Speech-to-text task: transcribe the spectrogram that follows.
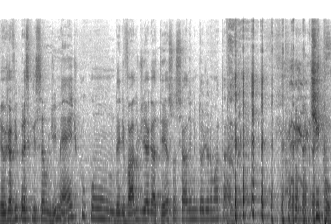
Eu já vi prescrição de médico com um derivado de DHT associado a inibidor de aromatase. Tipo,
